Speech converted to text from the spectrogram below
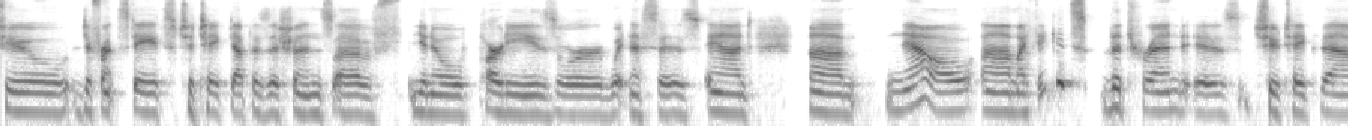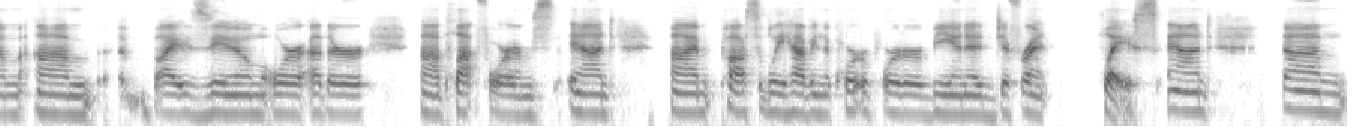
to different states to take depositions of, you know, parties or witnesses. And um, now um, I think it's the trend is to take them um, by Zoom or other uh, platforms and um, possibly having the court reporter be in a different place. And um,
